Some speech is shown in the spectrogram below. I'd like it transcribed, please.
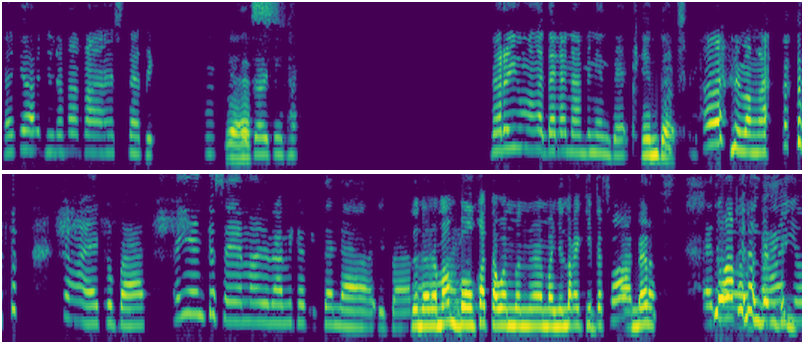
Kaya hindi nakaka-aesthetic. Yes. Regarding Pero yung mga dala namin hindi. Hindi. Ah, yung mga. Kaya ko ba? Ayun kasi marami kang dala, di ba? Ito na naman, buong katawan mo na naman yung nakikita sa camera. Ito, Yung akin ang ganda. tayo.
